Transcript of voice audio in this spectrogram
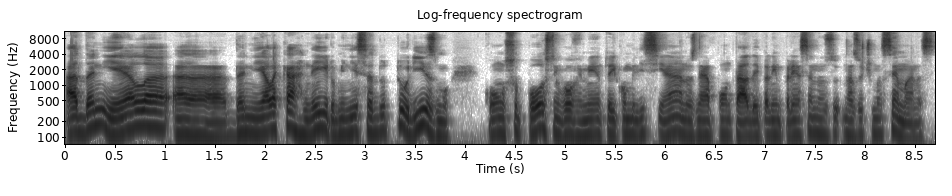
a Daniela a Daniela Carneiro, ministra do Turismo, com suposto envolvimento aí com milicianos, né, apontado aí pela imprensa nos, nas últimas semanas.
